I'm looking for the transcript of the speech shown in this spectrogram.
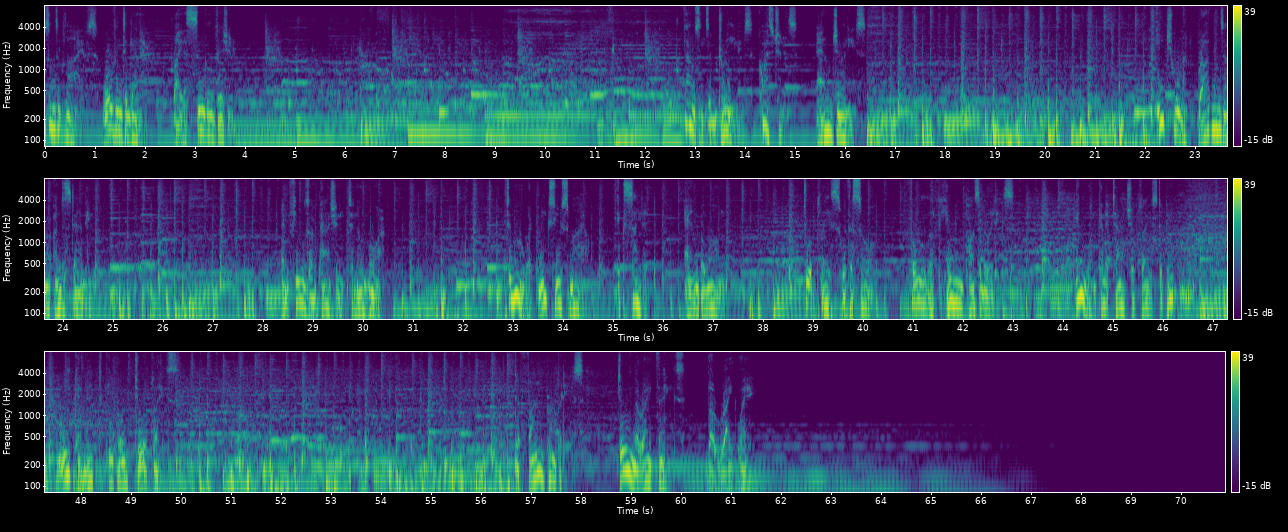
thousands of lives woven together by a single vision. Thousands of dreams, questions, and journeys. Each one broadens our understanding fuels our passion to know more. To know what makes you smile, excited, and belong. To a place with a soul full of human possibilities. Anyone can attach a place to people. We connect people to a place. Define properties. Doing the right things the right way.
